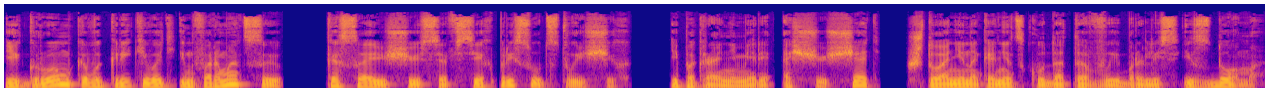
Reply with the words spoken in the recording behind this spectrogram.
и громко выкрикивать информацию, касающуюся всех присутствующих, и, по крайней мере, ощущать, что они, наконец, куда-то выбрались из дома.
